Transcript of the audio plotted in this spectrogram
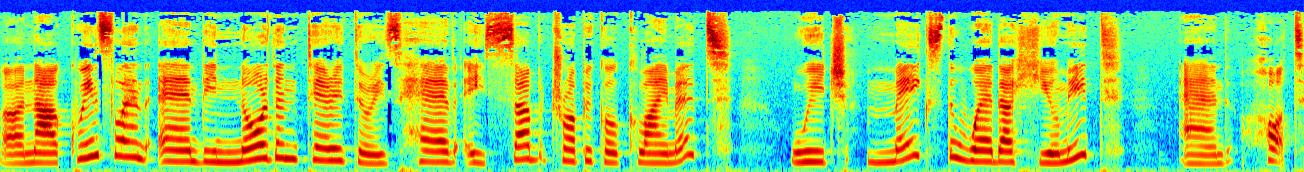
Uh, now, Queensland and the Northern Territories have a subtropical climate which makes the weather humid and hot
